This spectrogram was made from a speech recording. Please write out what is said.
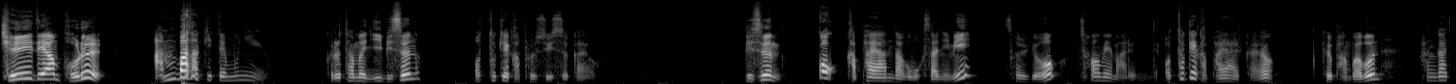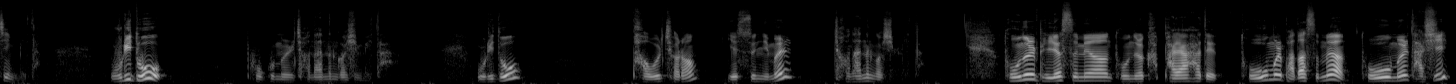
죄에 대한 벌을 안 받았기 때문이에요. 그렇다면 이 빚은 어떻게 갚을 수 있을까요? 빚은 꼭 갚아야 한다고 목사님이 설교 처음에 말했는데 어떻게 갚아야 할까요? 그 방법은 한 가지입니다. 우리도 복음을 전하는 것입니다. 우리도 바울처럼 예수님을 전하는 것입니다. 돈을 빌렸으면 돈을 갚아야 하듯 도움을 받았으면 도움을 다시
